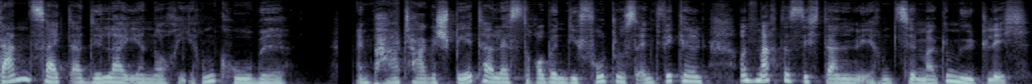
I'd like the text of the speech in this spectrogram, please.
Dann zeigt Adilla ihr noch ihren Kobel. Ein paar Tage später lässt Robin die Fotos entwickeln und macht es sich dann in ihrem Zimmer gemütlich.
